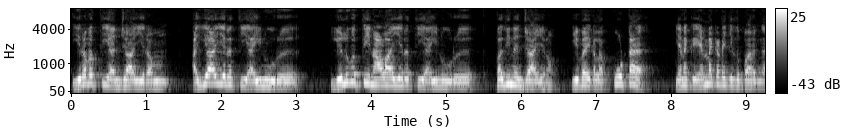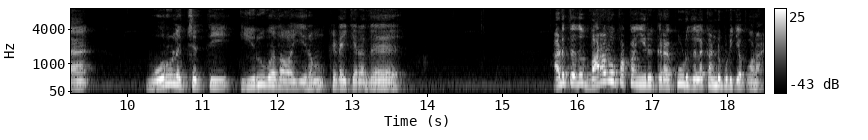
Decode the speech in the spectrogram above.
இருபத்தி அஞ்சாயிரம் ஐயாயிரத்தி ஐநூறு எழுபத்தி நாலாயிரத்தி ஐநூறு பதினஞ்சாயிரம். இவைகளை கூட்ட எனக்கு என்ன கிடைக்குது பாருங்க. ஒரு லட்சத்தி இருபதாயிரம் கிடைக்கிறது. அடுத்தது வரவு பக்கம் இருக்கிற கூடுதலை கண்டுபிடிக்க போறேன்.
